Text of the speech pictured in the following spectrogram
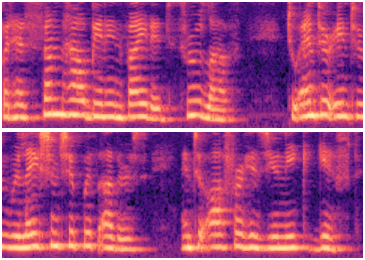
but has somehow been invited through love to enter into relationship with others and to offer his unique gift.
